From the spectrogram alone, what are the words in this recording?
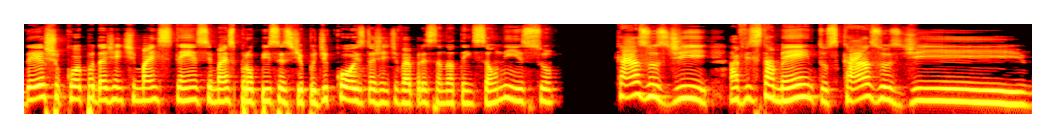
deixa o corpo da gente mais tenso e mais propício a esse tipo de coisa, então a gente vai prestando atenção nisso. Casos de avistamentos, casos de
